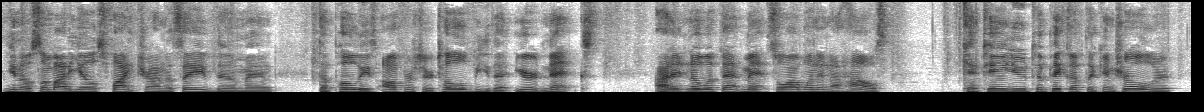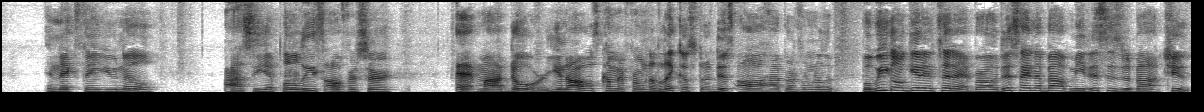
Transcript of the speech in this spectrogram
you know, somebody else fight trying to save them and the police officer told me that you're next. I didn't know what that meant, so I went in the house, continued to pick up the controller, and next thing you know, I see a police officer at my door. You know, I was coming from the liquor store. This all happened from the But we gonna get into that, bro. This ain't about me. This is about you.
